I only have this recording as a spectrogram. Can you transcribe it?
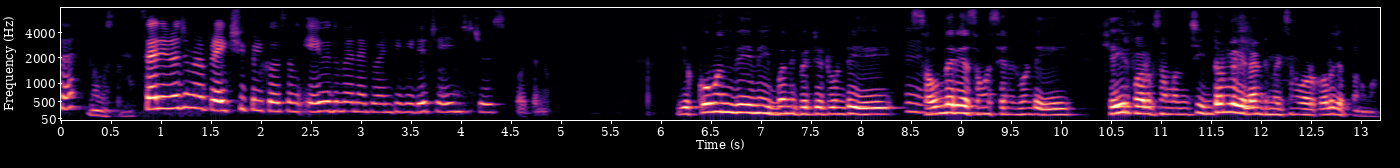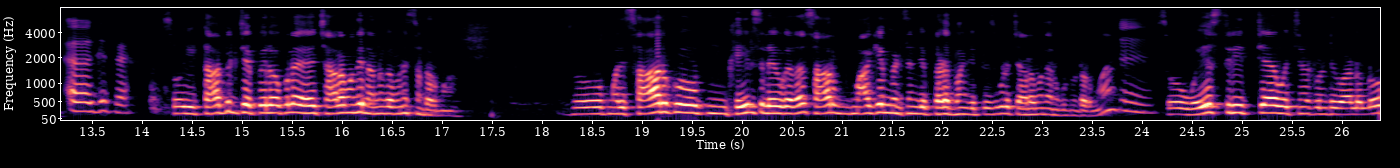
సార్. నమస్తే. సార్ ఈరోజు మన ప్రేక్షకుల కోసం ఏ విధమైనటువంటి వీడియో చేయించి చూసిపోతున్నాం? ఎక్కువ మందిని ఇబ్బంది పెట్టేటువంటి సౌందర్య సమస్య అయినటువంటి హెయిర్ ఫాల్కి సంబంధించి ఇంటర్నల్గా ఎలాంటి మెడిసిన్ వాడుకోవాలో చెప్తాను ఓకే సార్. సో ఈ టాపిక్ చెప్పే లోపలే చాలా మంది నన్ను గమనిస్తుంటారు మా సో మరి సార్కు హెయిర్స్ లేవు కదా సార్ మాకేం మెడిసిన్ చెప్తాడబ్బా అని చెప్పేసి కూడా చాలా మంది అనుకుంటుంటారు మా సో వయస్సు రీత్యా వచ్చినటువంటి వాళ్ళలో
